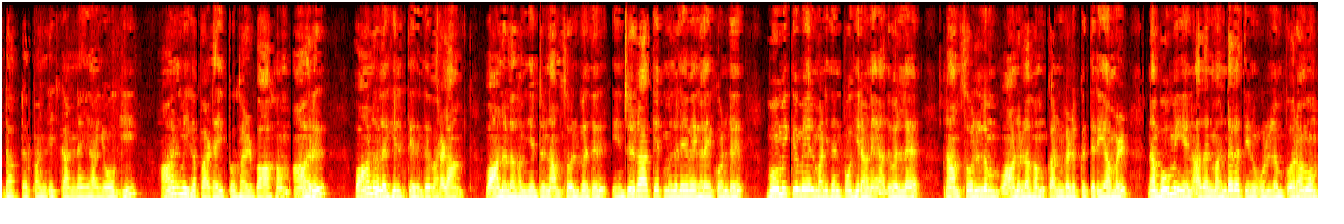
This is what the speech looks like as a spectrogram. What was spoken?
டாக்டர் பண்டிட் கண்ணையா யோகி ஆன்மீக படைப்புகள் பாகம் ஆறு வானுலகில் தெரிந்து வரலாம். வானுலகம் என்று நாம் சொல்வது இன்று ராக்கெட் முதலியவைகளை கொண்டு பூமிக்கு மேல் மனிதன் போகிறானே அதுவல்ல நாம் சொல்லும் வானுலகம் கண்களுக்கு தெரியாமல் நம் பூமியின் அதன் மண்டலத்தின் உள்ளும் புறமும்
